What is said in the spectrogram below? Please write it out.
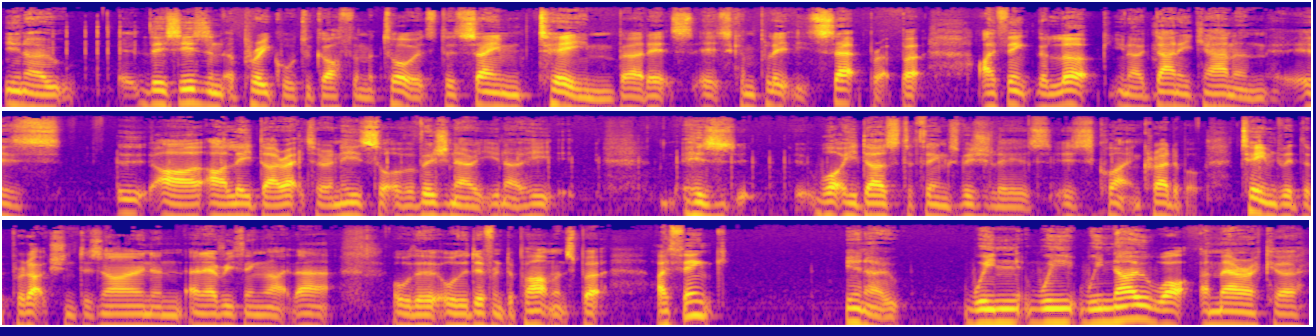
you know, this isn't a prequel to Gotham at all. It's the same team, but it's it's completely separate. But I think the look, you know, Danny Cannon is uh, our our lead director, and he's sort of a visionary. You know, he his what he does to things visually is is quite incredible. Teamed with the production design and, and everything like that, all the all the different departments. But I think, you know, we we we know what America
